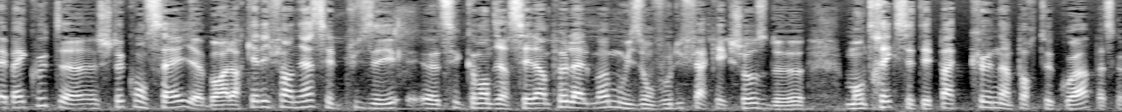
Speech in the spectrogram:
eh ben écoute, euh, je te conseille. Bon alors California, c'est le plus, euh, c'est comment dire, c'est un peu l'album où ils ont voulu faire quelque chose de montrer que c'était pas que n'importe quoi, parce que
